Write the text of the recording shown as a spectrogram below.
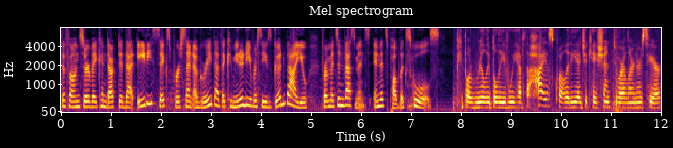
The phone survey conducted that 86% agree that the community receives good value from its investments in its public schools. People really believe we have the highest quality education to our learners here,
